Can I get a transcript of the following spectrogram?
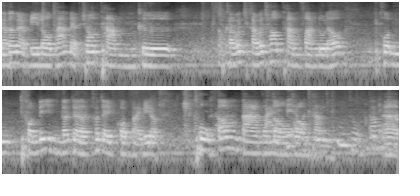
แล้วก็แบบมีโลภะแบบชอบทำคือคำว่าคำว่าชอบทำฟังดูแล้ว คนคนได้ยินแล้วจะเข้าใจความหมายพี่เราถูกต้องตามทำนองคลองธรรมถูกต้องเอ่อ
